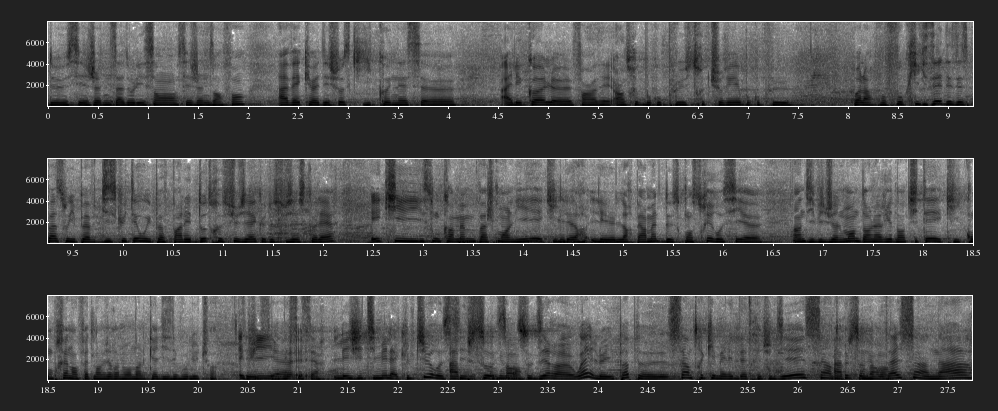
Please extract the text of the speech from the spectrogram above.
de ces jeunes adolescents, ces jeunes enfants, avec euh, des choses qu'ils connaissent euh, à l'école. un truc beaucoup plus structuré, beaucoup plus voilà, faut, faut qu'ils aient des espaces où ils peuvent discuter, où ils peuvent parler d'autres sujets que de sujets scolaires et qui sont quand même vachement liés et qui leur, les- leur permettent de se construire aussi euh, individuellement dans leur identité et qui comprennent en fait l'environnement dans lequel ils évoluent, tu vois. Et puis c'est euh, nécessaire. légitimer la culture aussi. Absolument. Au sens où dire euh, ouais le hip-hop c'est un truc qui mérite d'être étudié, c'est un truc fondamental, c'est un art.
